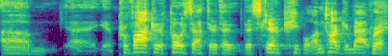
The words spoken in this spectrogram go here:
um, uh, provocative posts out there to, that scare people. I'm talking about Right.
